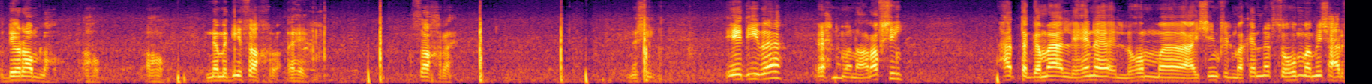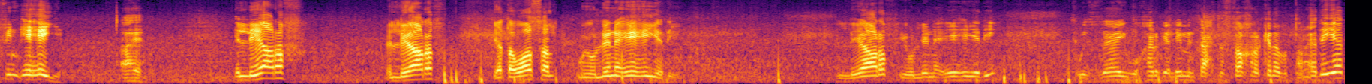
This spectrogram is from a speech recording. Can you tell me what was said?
ودي رملة أهو أهو أهو. إنما دي صخرة أهي. صخرة. ماشي. إيه دي بقى؟ إحنا ما نعرفش. حتى الجماعه اللي هنا اللي هم عايشين في المكان نفسه هم مش عارفين إيه هي. أهي. اللي يعرف اللي يعرف يتواصل ويقول لنا إيه هي دي. اللي يعرف يقول لنا إيه هي دي. وإزاي وخارجة ليه من تحت الصخرة كده بالطريقة ديت.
